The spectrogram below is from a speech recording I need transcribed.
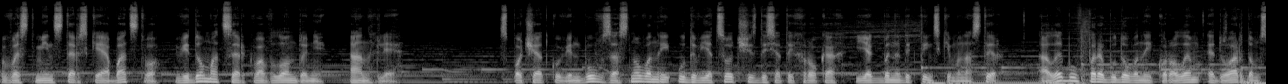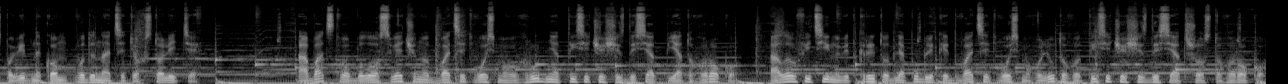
Вестмінстерське аббатство відома церква в Лондоні, Англія. Спочатку він був заснований у 960-х роках як Бенедиктинський монастир, але був перебудований королем Едуардом Сповідником в 11 столітті. Аббатство було освячено 28 грудня 1065 року, але офіційно відкрито для публіки 28 лютого 1066 року.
